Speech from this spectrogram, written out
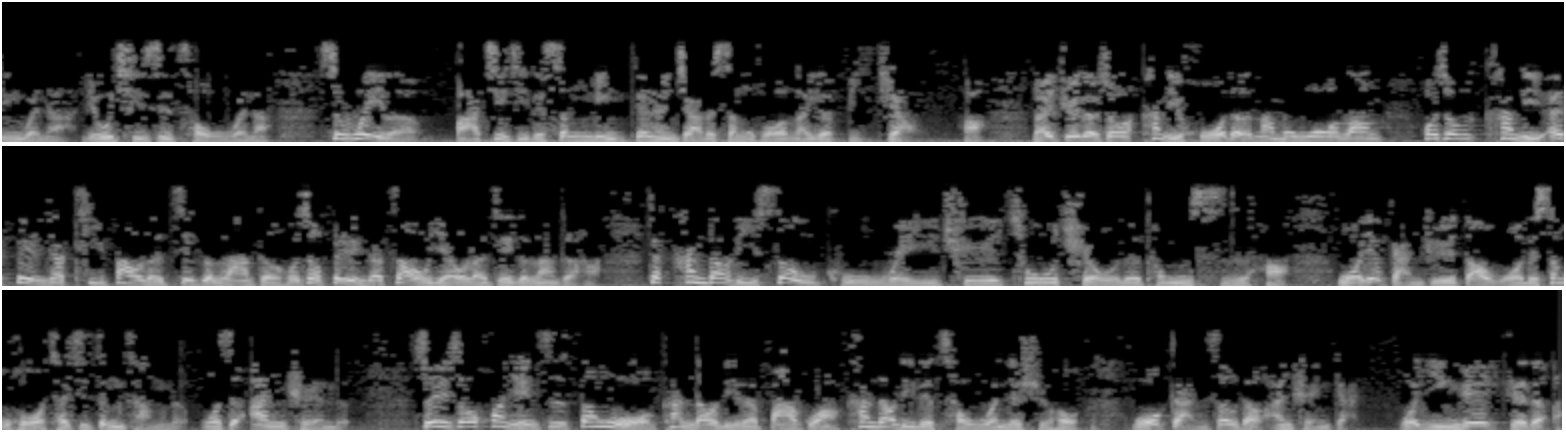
新闻啊，尤其是丑闻啊，是为了把自己的生命跟人家的生活来一个比较。啊，来觉得说看你活得那么窝囊，或者说看你哎被人家踢爆了这个那个，或者说被人家造谣了这个那个哈，在看到你受苦委屈出糗的同时哈，我要感觉到我的生活才是正常的，我是安全的。所以说，换言之，当我看到你的八卦，看到你的丑闻的时候，我感受到安全感，我隐约觉得啊，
